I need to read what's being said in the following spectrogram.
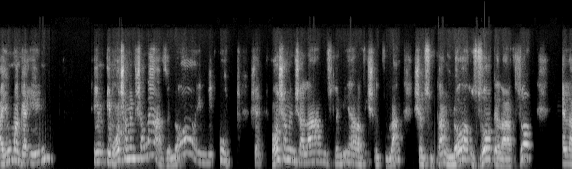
היו מגעים עם, עם ראש הממשלה, זה לא עם מיעוט, שראש הממשלה המוסלמי הערבי של כולם, של סודאן, לא זאת אלא זאת, אלא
